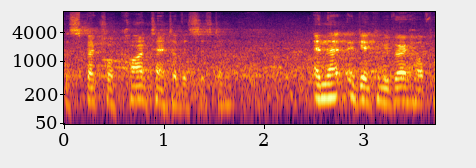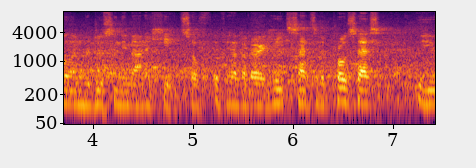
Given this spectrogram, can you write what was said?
the spectral content of the system. And that, again, can be very helpful in reducing the amount of heat. So if you have a very heat-sensitive process, you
